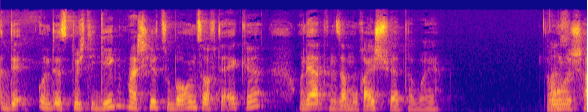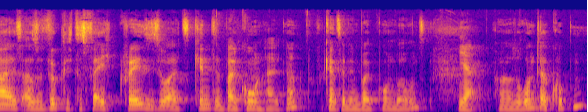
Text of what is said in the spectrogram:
der, und ist durch die Gegend marschiert, so bei uns auf der Ecke. Und er hat ein Samurai-Schwert dabei. Was? Ohne Scheiß. Also wirklich, das war echt crazy, so als Kind. Den Balkon halt, ne? Du kennst ja den Balkon bei uns. Ja. Kann man so runter gucken.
